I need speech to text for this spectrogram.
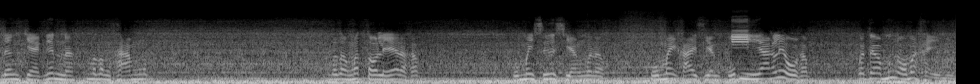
เรื่องแจกเงินนะไม่ต้องถามครับไม่ต้องมาตอแหลหรอกครับ ผมไม่ซื้อเสียงมันหรอกผมไม่ขายเสียงผมมียางเร็วครับก็จะมึงเอามาให้นี่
